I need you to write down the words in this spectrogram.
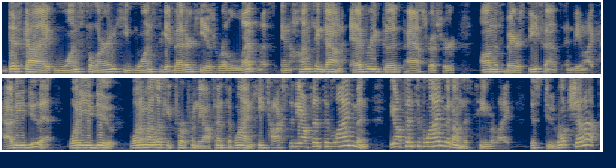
this guy wants to learn. He wants to get better. He is relentless in hunting down every good pass rusher on this Bears defense and being like, how do you do that? What do you do? What am I looking for from the offensive line? He talks to the offensive linemen. The offensive linemen on this team are like, this dude won't shut up.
